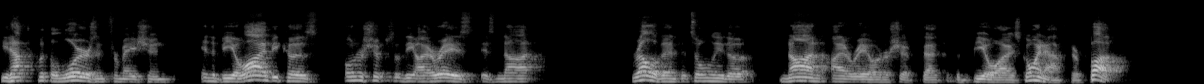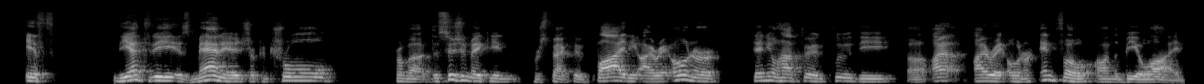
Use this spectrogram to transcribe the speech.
you'd have to put the lawyer's information in the BOI because ownerships of the IRAs is not relevant. It's only the non-IRA ownership that the BOI is going after. But if the entity is managed or controlled from a decision-making perspective by the IRA owner, then you'll have to include the uh, IRA owner info on the BOI.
